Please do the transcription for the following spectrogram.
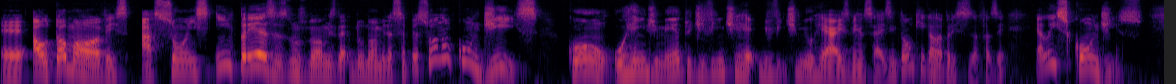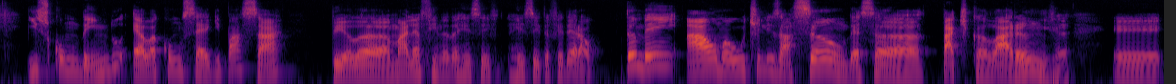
é, automóveis, ações, empresas nos nomes da, do nome dessa pessoa não condiz com o rendimento de 20, 20 mil reais mensais. Então, o que ela precisa fazer? Ela esconde isso. Escondendo, ela consegue passar pela malha fina da Receita Federal. Também há uma utilização dessa tática laranja é,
